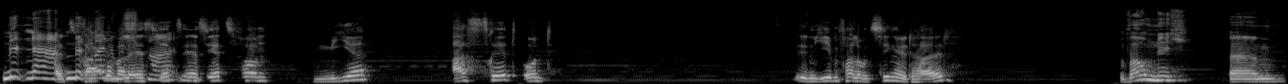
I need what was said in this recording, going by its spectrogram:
mit einer Als mit Frage, meinem weil er ist, jetzt, er ist jetzt von mir, Astrid und in jedem Fall umzingelt halt. Warum nicht? Ähm,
